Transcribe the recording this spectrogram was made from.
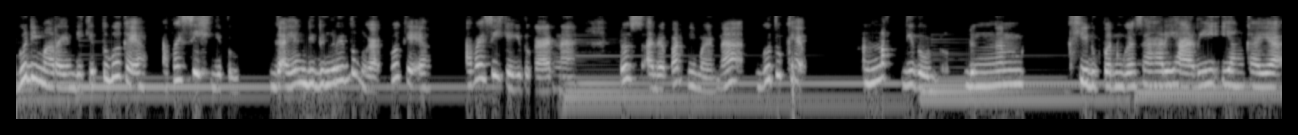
gue dimarahin dikit tuh gue kayak, apa sih gitu. Gak yang didengerin tuh gak, gue kayak, apa sih kayak gitu kan. Nah, terus ada part di mana gue tuh kayak enak gitu dengan kehidupan gue sehari-hari yang kayak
